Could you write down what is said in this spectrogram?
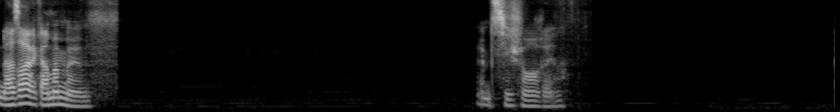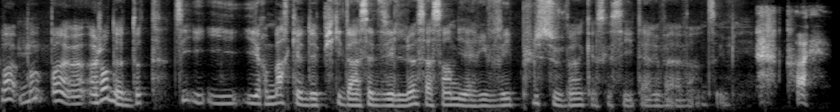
Nazar est quand même un, un petit genre. euh, Pas, pas- Mm. pas un, un genre de doute. Il, il- il remarque que depuis qu'il est dans cette ville-là, ça semble y arriver plus souvent que ce que c'est arrivé avant. puis-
